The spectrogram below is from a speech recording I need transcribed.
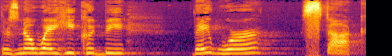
There's no way he could be. They were stuck.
